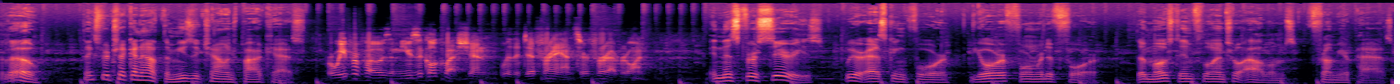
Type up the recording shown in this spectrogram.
Hello. Thanks for checking out the Music Challenge podcast. where we propose a musical question with a different answer for everyone. In this first series, we are asking for your formative four, the most influential albums from your past.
